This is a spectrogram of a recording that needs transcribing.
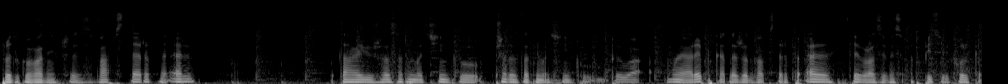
produkowanych przez Wapster.pl. Tak już w ostatnim odcinku, przedostatnim odcinku była moja rybka też od Wapster.pl, tym razem jest Odpicuj furkę.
